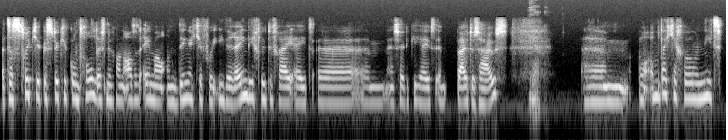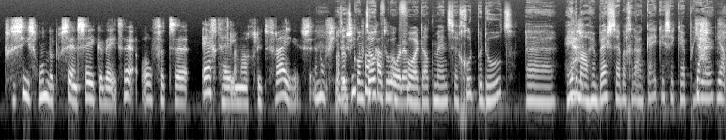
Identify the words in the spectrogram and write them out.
het stukje, een stukje controle is nu gewoon altijd eenmaal een dingetje voor iedereen die glutenvrij eet uh, en celiakie heeft en buitenshuis. Ja. Um, omdat je gewoon niet precies 100% zeker weet hè, of het uh, echt helemaal glutenvrij is. En of je Want er ziek komt van ook, gaat worden. ook voor dat mensen goed bedoeld uh, helemaal ja. hun best hebben gedaan. Kijk eens, ik heb hier ja,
